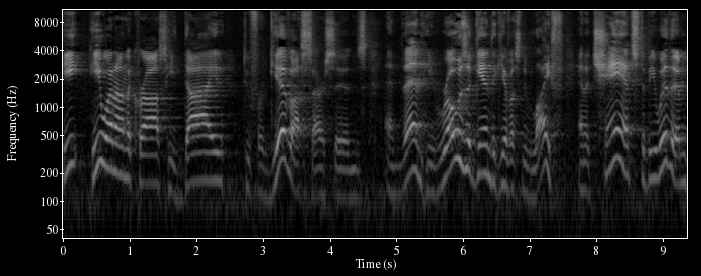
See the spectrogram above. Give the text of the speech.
he, he went on the cross, He died to forgive us our sins, and then He rose again to give us new life and a chance to be with Him.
